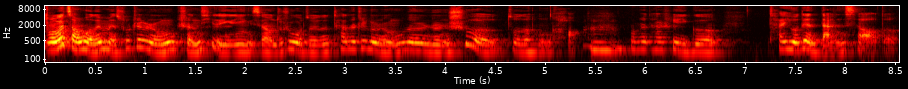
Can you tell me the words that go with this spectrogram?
我要讲我对美素这个人物整体的一个印象，就是我觉得他的这个人物的人设做得很好，嗯或者他是一个他有点胆小的，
